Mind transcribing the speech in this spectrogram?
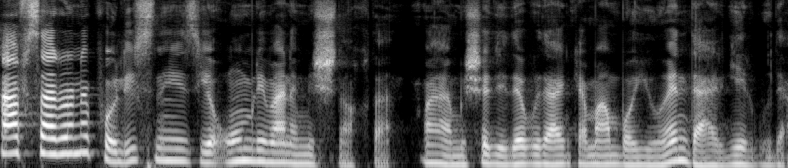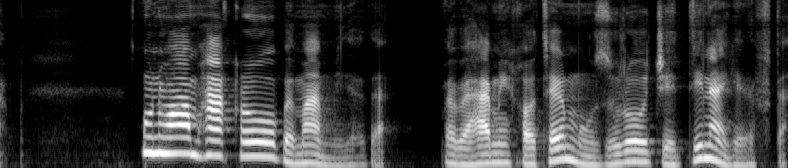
افسران پلیس نیز یه عمری منو میشناختن و همیشه دیده بودن که من با یون درگیر بودم. اونها هم حق رو به من می‌دادن و به همین خاطر موضوع رو جدی نگرفتن.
